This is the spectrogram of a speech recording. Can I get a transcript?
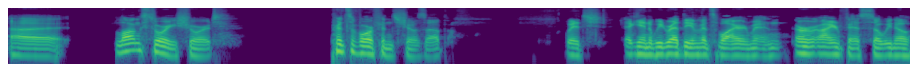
uh, long story short, Prince of Orphans shows up, which again we read the Invincible Iron Man or Iron Fist, so we know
